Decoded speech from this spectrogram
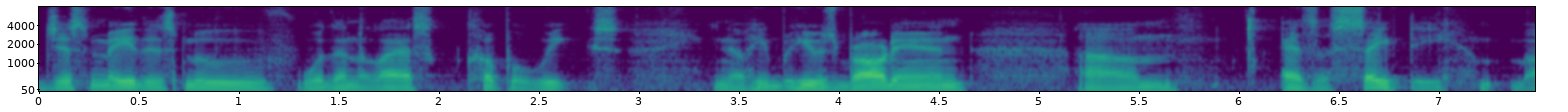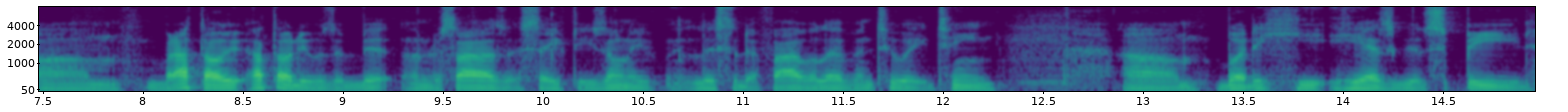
just made this move within the last couple weeks. You know, he he was brought in um, as a safety, um, but I thought I thought he was a bit undersized at safety. He's only listed at 5'11", 218. Um, but he he has good speed.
